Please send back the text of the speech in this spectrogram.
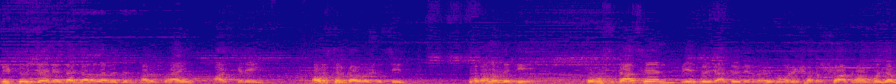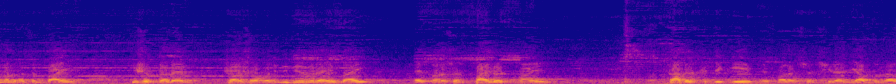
মৃত্যুঞ্জয় নেতা জালাল আবেদন ফারুক ভাই, আজকের এই অবস্থান কর্মসূচির প্রধান অতিথি। উপস্থিত আছেন বিএনপির জাতীয় নির্বাহী কমিটির সদস্য আকরাম মোজাম্মল হাসান ভাই, কৃষক দলের সহসভাপতি বিবির ইব্রাহিম ভাই এসমাল পাইলট ভাই, কাদের সিদ্দিকি ইসমাইল হোসেন সিরাজি আব্দুল্লাহ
